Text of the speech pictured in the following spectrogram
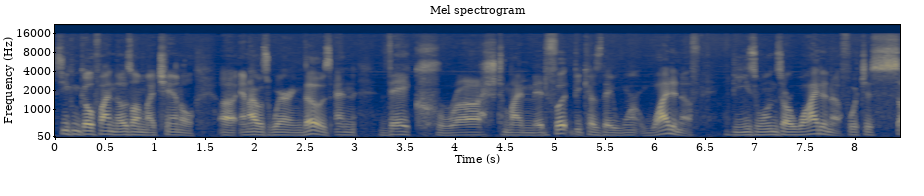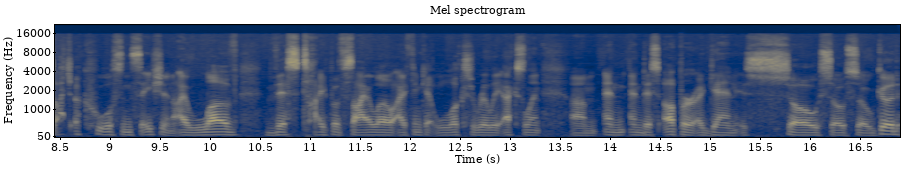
So you can go find those on my channel. Uh, and I was wearing those and they crushed my midfoot because they weren't wide enough. These ones are wide enough, which is such a cool sensation. I love this type of silo. I think it looks really excellent. Um, and, and this upper, again, is so, so, so good.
